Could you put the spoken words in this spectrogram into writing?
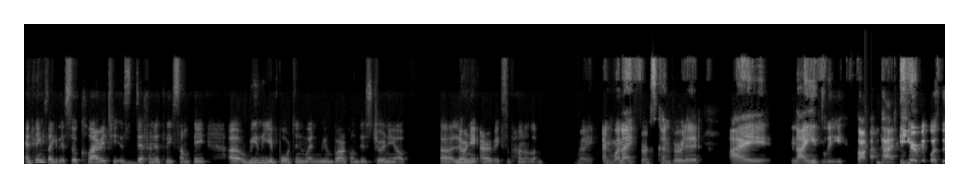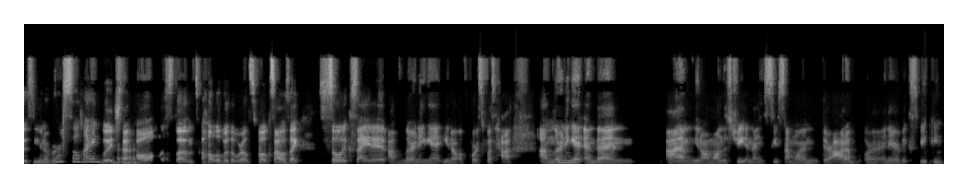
and things like this. So clarity is definitely something uh, really important when we embark on this journey of uh, learning Arabic, subhanAllah. Right. And when I first converted, I naively thought that Arabic was this universal language that all Muslims all over the world spoke. So I was like so excited. I'm learning it, you know, of course, Fusha. I'm learning it. And then you know, I'm on the street and I see someone, they're Arab or an Arabic speaking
